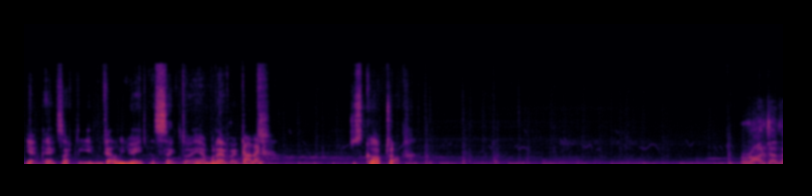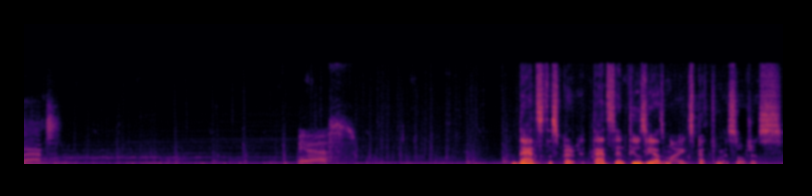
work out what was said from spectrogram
Yeah, exactly. Evaluate the sector. Yeah, whatever. Coming. Just go up top. Roger that. Yes. That's the spirit. That's the enthusiasm I expect from my soldiers.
